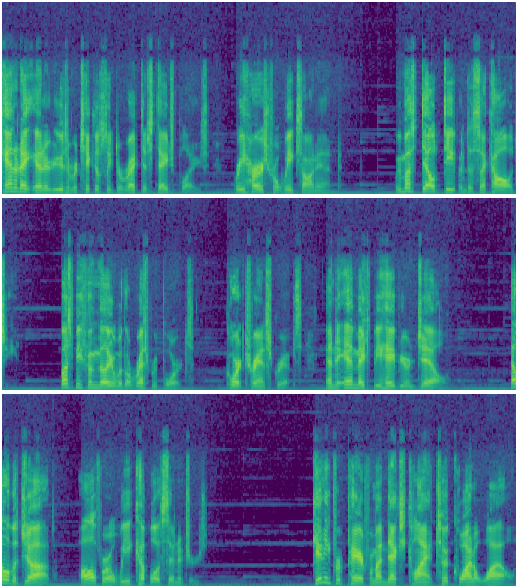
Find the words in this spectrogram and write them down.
Candidate interviews are meticulously directed stage plays, rehearsed for weeks on end. We must delve deep into psychology, must be familiar with arrest reports, court transcripts, and the inmate's behavior in jail. Hell of a job, all for a wee couple of signatures. Getting prepared for my next client took quite a while,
